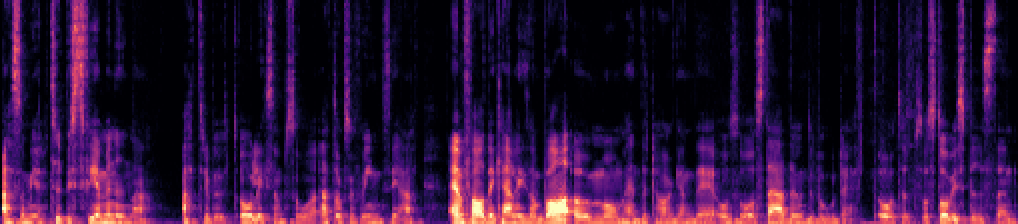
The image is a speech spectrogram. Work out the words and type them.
alltså mer typiskt feminina attribut och liksom så att också få inse att en fader kan liksom vara öm och omhändertagande och så städa under bordet och typ så stå vid spisen.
